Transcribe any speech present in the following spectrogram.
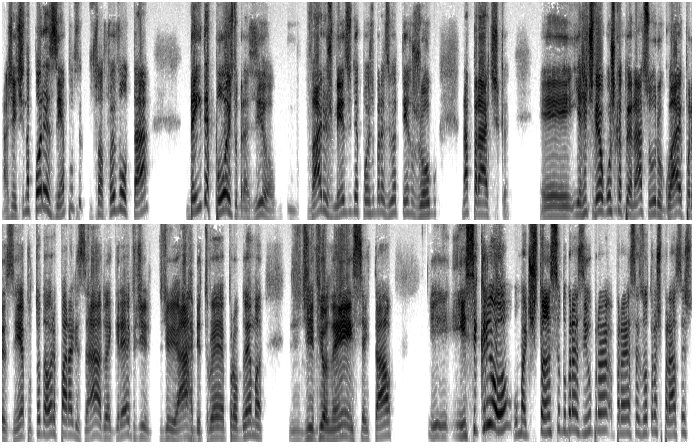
A Argentina, por exemplo, só foi voltar bem depois do Brasil, vários meses depois do Brasil a ter jogo na prática. E a gente vê alguns campeonatos, o Uruguai, por exemplo, toda hora é paralisado, é greve de, de árbitro, é problema de violência e tal. E, e, se criou uma distância do Brasil para essas outras praças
